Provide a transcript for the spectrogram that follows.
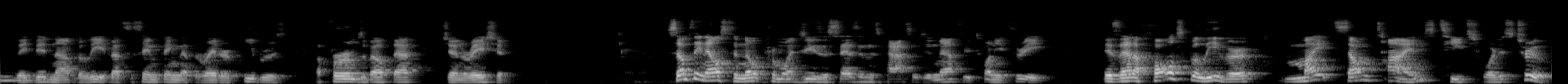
Mm-hmm. They did not believe. That's the same thing that the writer of Hebrews affirms about that generation. Something else to note from what Jesus says in this passage in Matthew 23 is that a false believer might sometimes teach what is true.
